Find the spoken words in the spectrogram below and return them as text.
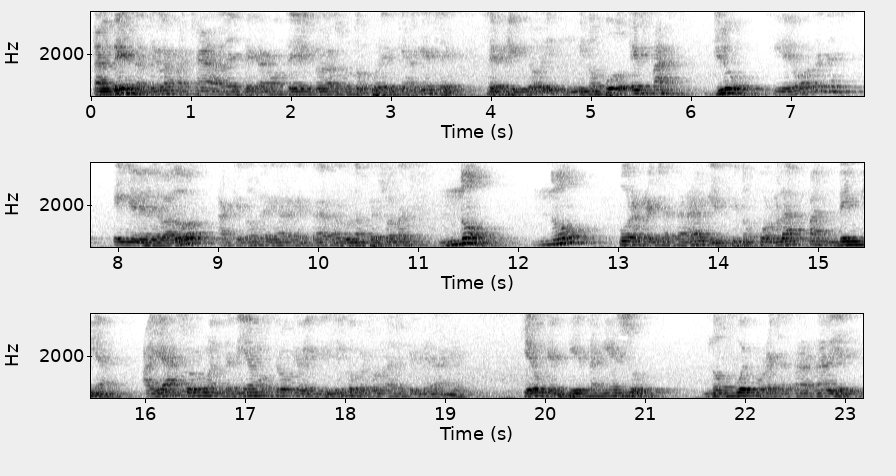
Tal vez al ver la fachada de este gran hotel y todo el asunto, puede que alguien se, se friqueó y, no pudo. Es más, yo giré órdenes en el elevador a que no me dejaran entrar algunas personas. No, no por rechazar a alguien, sino por la pandemia. Allá solo manteníamos creo que 25 personas en el primer año. Quiero que entiendan eso no fue por rechazar a nadie.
